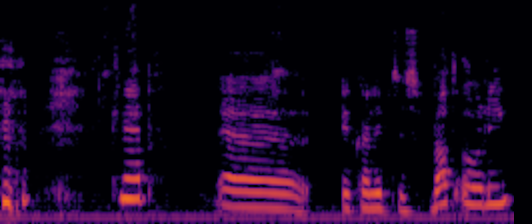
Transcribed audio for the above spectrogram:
Knap. Uh, eucalyptus badolie.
